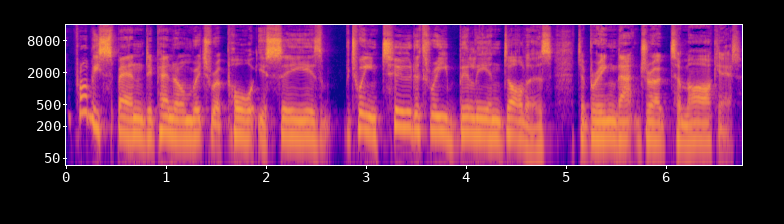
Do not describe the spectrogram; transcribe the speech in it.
you probably spend, depending on which report you see, is between two to three billion dollars to bring that drug to market.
